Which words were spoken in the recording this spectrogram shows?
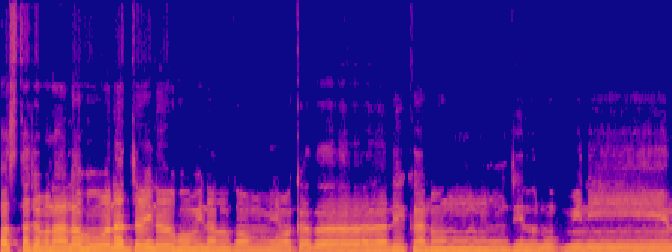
فاستجبنا له ونجيناه من الغم وكذلك ننجي المؤمنين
